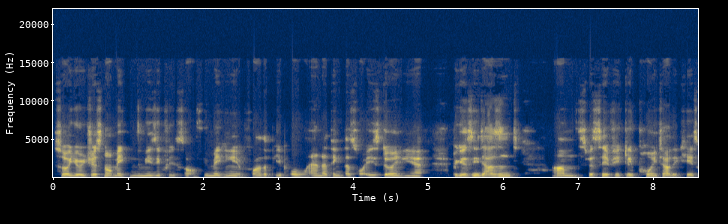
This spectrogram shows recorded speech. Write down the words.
So you're just not making the music for yourself you're making it for other people and i think that's what he's doing here because he doesn't um, specifically point out the case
